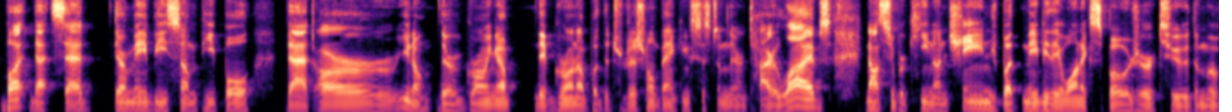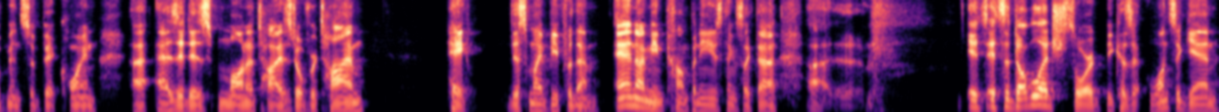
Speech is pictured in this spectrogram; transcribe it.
But that said, there may be some people that are, you know, they're growing up, they've grown up with the traditional banking system their entire lives, not super keen on change, but maybe they want exposure to the movements of Bitcoin uh, as it is monetized over time. Hey, this might be for them. And I mean, companies, things like that. Uh, it's it's a double edged sword because once again,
